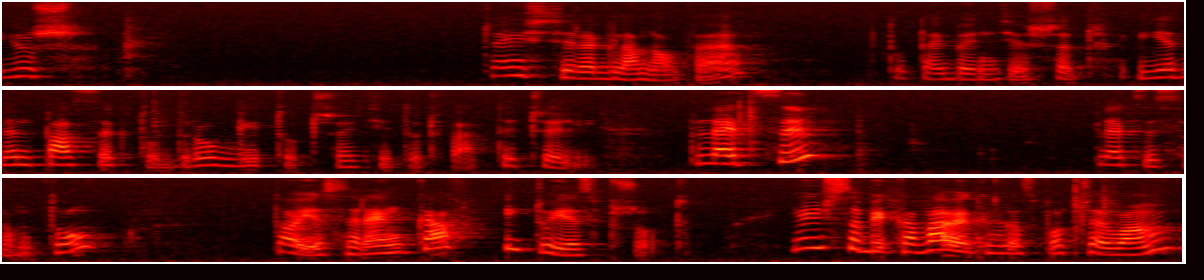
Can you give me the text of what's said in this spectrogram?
już części reglanowe. Tutaj będzie szedł jeden pasek, tu drugi, tu trzeci, tu czwarty, czyli plecy. Plecy są tu, to jest rękaw i tu jest przód. Ja już sobie kawałek rozpoczęłam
